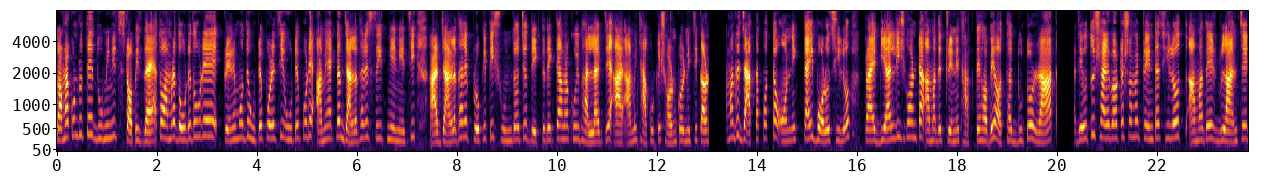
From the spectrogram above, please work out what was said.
কামারকুণ্ডুতে দু মিনিট স্টপেজ দেয়। তো আমরা দৌড়ে দৌড়ে ট্রেনের মধ্যে উঠে পড়েছি। উঠে পড়ে আমি একদম জানলা ধারে সিট নিয়ে নিয়েছি। আর জানলা ধারে প্রকৃতির সৌন্দর্য দেখতে দেখতে আমার খুবই ভালো লাগছে। আর আমি ঠাকুরকে স্মরণ করে নিচ্ছি, কারণ আমাদের যাত্রাপথটা অনেকটাই বড় ছিল। প্রায় বিয়াল্লিশ ঘণ্টা আমাদের ট্রেনে থাকতে হবে, অর্থাৎ দুটো রাত যেহেতু সাড়ে বারোটার সময় ট্রেনটা ছিল, আমাদের লাঞ্চের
